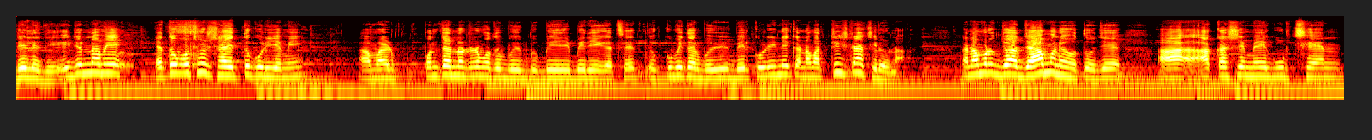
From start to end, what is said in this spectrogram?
ঢেলে দিই- এই জন্য আমি এত বছর সাহিত্য করি, আমি আমার পঞ্চান্নটার মতো বই বেরিয়ে গেছে। কবিতার বই বের করিনি, কারণ আমার তৃষ্ণা ছিল না। কারণ আমার যা যা মনে হতো যে আকাশে মেঘ উঠছেন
